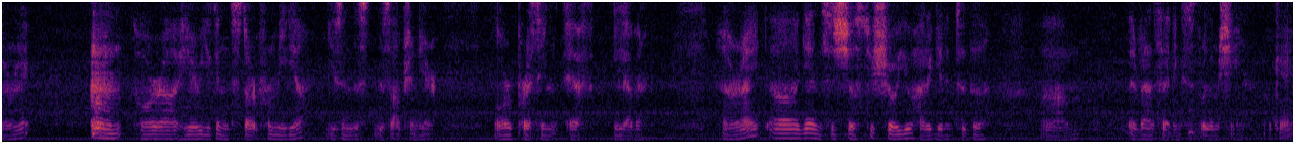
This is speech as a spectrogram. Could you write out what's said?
alright or uh, here you can start from media using this this option here or pressing F11 alright uh, again this is just to show you how to get into the um, advanced settings for the machine okay?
